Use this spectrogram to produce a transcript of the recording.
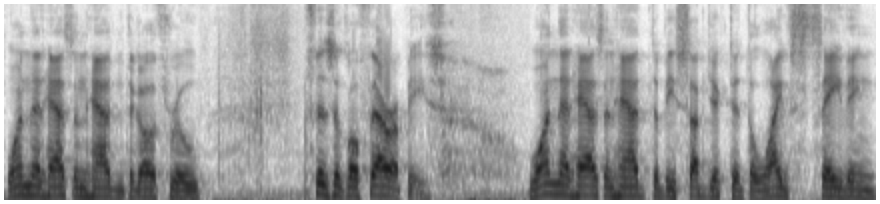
one that hasn't had to go through physical therapies, one that hasn't had to be subjected to life saving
